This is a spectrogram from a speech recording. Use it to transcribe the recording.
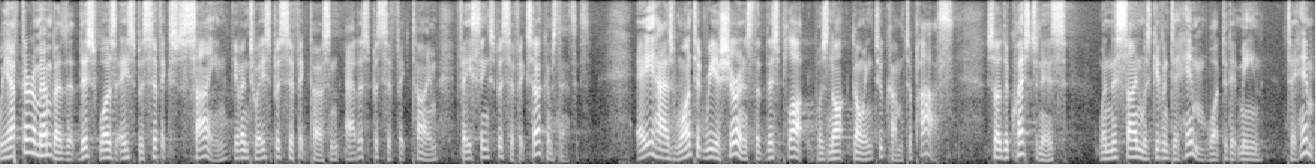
we have to remember that this was a specific sign given to a specific person at a specific time, facing specific circumstances. Ahaz wanted reassurance that this plot was not going to come to pass. So the question is when this sign was given to him, what did it mean to him?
